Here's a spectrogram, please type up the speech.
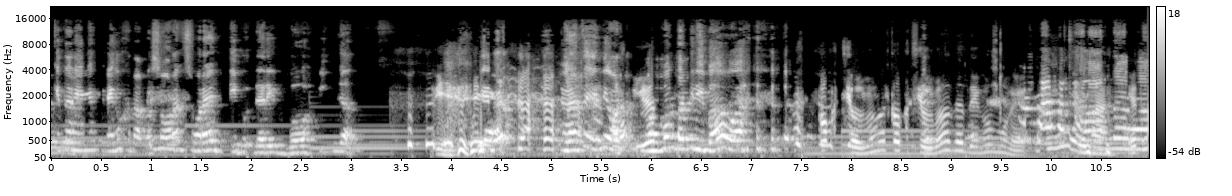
kita nengok, kenapa suara suaranya dari bawah pinggang. Iya Iya. Ternyata ini orang Iya. ngomong tapi di bawah. kok kecil banget kok kecil banget dia ngomong ya nah itu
